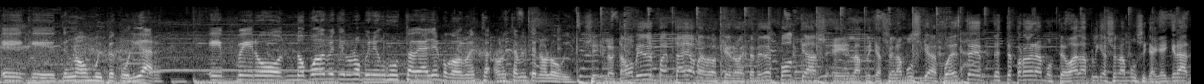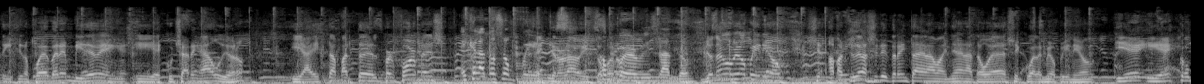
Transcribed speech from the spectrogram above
eh, que tiene una voz muy peculiar. Eh, pero no puedo emitir una opinión justa de ayer porque honesta- honestamente no lo vi. Sí, lo estamos viendo en pantalla para los que nos están viendo en podcast, en la aplicación La Música. Después de este, de este programa, usted va a la aplicación La Música, que es gratis, y nos puede ver en video y escuchar en audio, ¿no? Y ahí está parte del performance. Es que las dos son pervis. que no la ha visto, son pero- las dos. Yo tengo mi opinión. A partir de las 7 y 30 de la mañana te voy a decir cuál es mi opinión. Y es, y es con-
